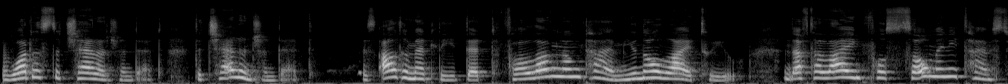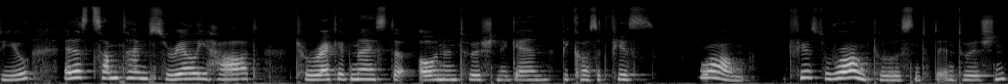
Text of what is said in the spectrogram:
what is the challenge in that? The challenge in that is ultimately that for a long, long time you now lied to you. And after lying for so many times to you, it is sometimes really hard to recognize the own intuition again because it feels wrong. It feels wrong to listen to the intuition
